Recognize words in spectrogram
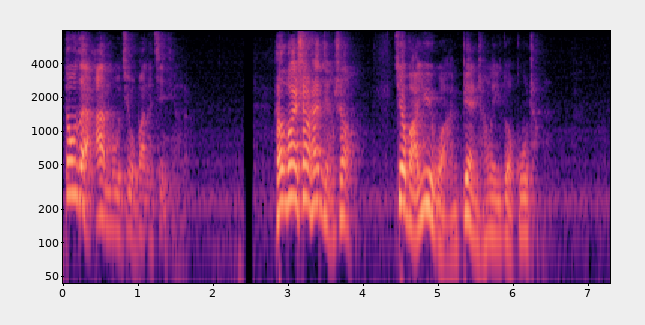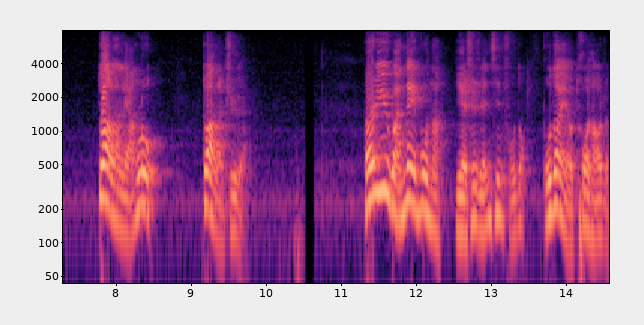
都在按部就班的进行着。很快，上杉景胜就把玉馆变成了一座孤城，断了粮路，断了支援。而狱馆内部呢，也是人心浮动，不断有脱逃者。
